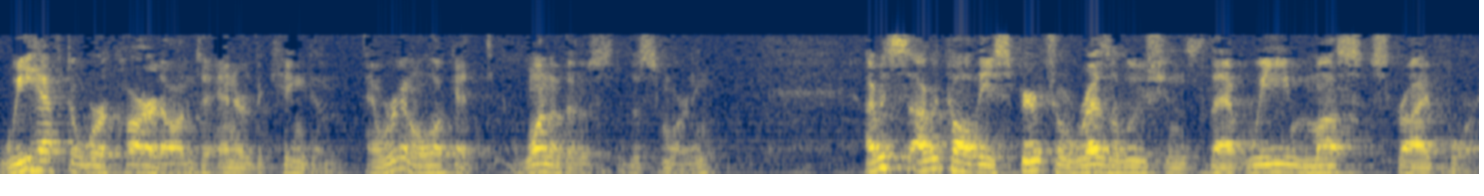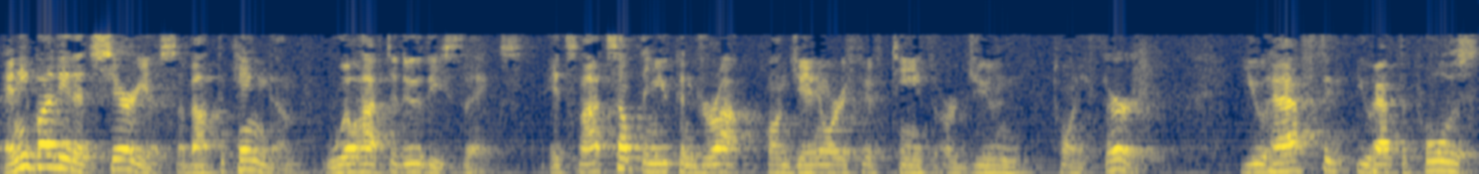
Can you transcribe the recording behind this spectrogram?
we have to work hard on to enter the kingdom. And we're going to look at one of those this morning. I would, I would call these spiritual resolutions that we must strive for. Anybody that's serious about the kingdom will have to do these things. It's not something you can drop on January 15th or June 23rd. You have to, you have to pull, this,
